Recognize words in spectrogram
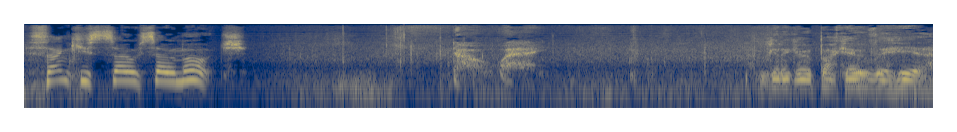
Thank you so, so much. No way. I'm going to go back over here.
